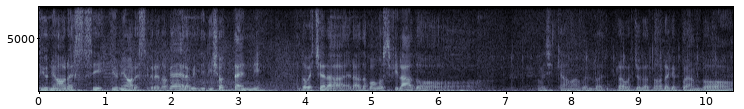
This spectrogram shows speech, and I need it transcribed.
Juniores, sì, Juniores credo che era, quindi diciottenni, dove c'era, era da poco sfilato, come si chiama quel bravo giocatore che poi andò,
